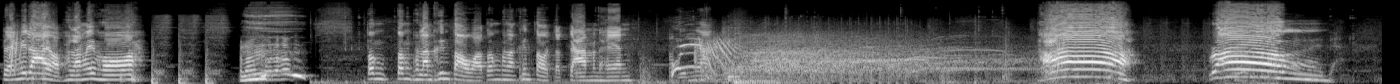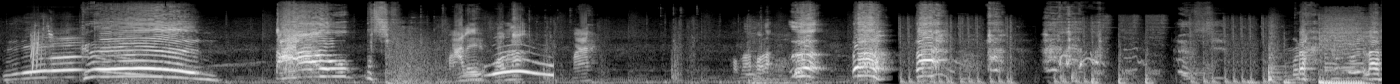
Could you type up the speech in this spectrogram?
แปลงไม่ได้ว่ะพลังไม่พอ พลังหมดแล้วครับต้องต้องพลังขึ้นต่อว่ะ ต้องพลังขึ้นต่อจัดการมันแทนอย่างเงี้ยท่าร่างขึ้นเต้ามาเลยพร้อมแล้วมาพร้อมแล้วพร้อมแล้วเออเออเออมันพลัง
